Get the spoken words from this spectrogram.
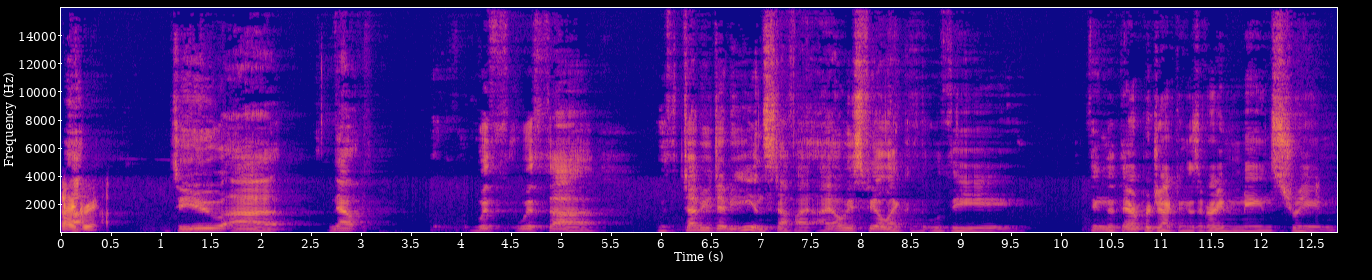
I feel. I agree. Uh, do you uh, now with with uh, with WWE and stuff? I, I always feel like the thing that they're projecting is a very mainstream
